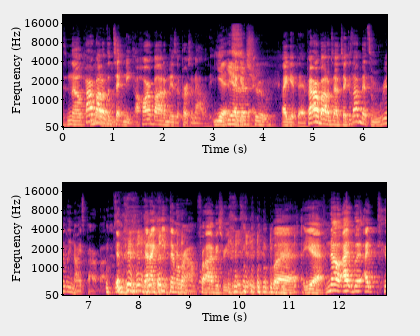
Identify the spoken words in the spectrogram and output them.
is a no. Power bottom is a technique. A hard bottom is a personality. Yes. Yeah, get that's that. true. I get that. Power bottoms have tech because I've met some really nice power bottoms, and I keep them around for obvious reasons. But yeah, no, I but I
